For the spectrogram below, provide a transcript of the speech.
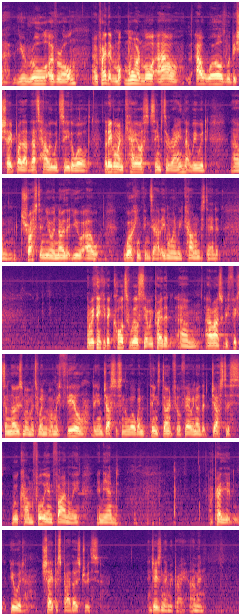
uh, you rule over all. And we pray that more and more our, our world would be shaped by that. That's how we would see the world. That even when chaos seems to reign, that we would um, trust in you and know that you are working things out, even when we can't understand it. And we thank you that courts will sit. We pray that um, our eyes will be fixed on those moments when, when we feel the injustice in the world, when things don't feel fair. We know that justice will come fully and finally in the end. We pray that you would shape us by those truths. In Jesus' name we pray. Amen.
